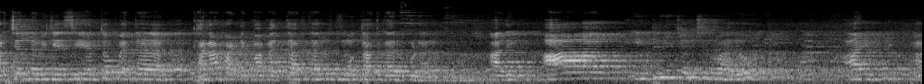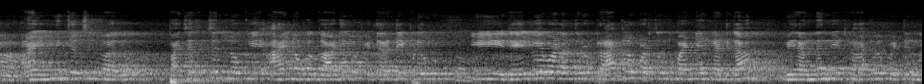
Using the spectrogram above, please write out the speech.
అర్చనలు చేసి ఎంతో పెద్ద ఘనపాటి మా పెద్ద గారు ముత్తాత గారు కూడా అది. ఆ ఇంటి నుంచి వచ్చిన వారు ఆ ఇంటి ఆ, ఆ ఇంటి నుంచి వచ్చిన వారు పచర్చల్లోకి ఆయన ఒక గాడిలో పెట్టారు అంటే ఇప్పుడు ఈ రైల్వే వాళ్ళందరూ ట్రాక్లో పడుతుంది అన్నట్టుగా వీరందరినీ ట్రాక్లో పెట్టిన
